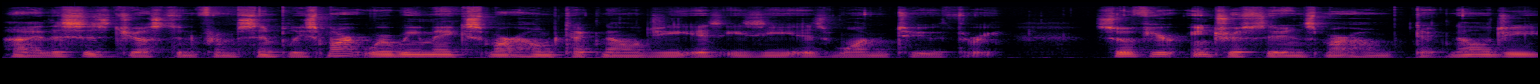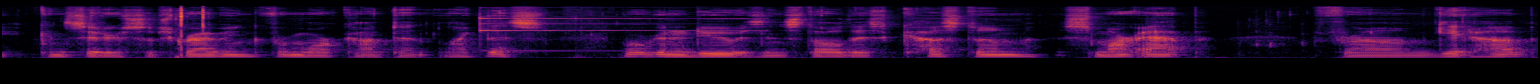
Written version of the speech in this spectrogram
Hi, this is Justin from Simply Smart, where we make smart home technology as easy as one, two, three. So if you're interested in smart home technology, consider subscribing for more content like this. What we're going to do is install this custom smart app from GitHub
